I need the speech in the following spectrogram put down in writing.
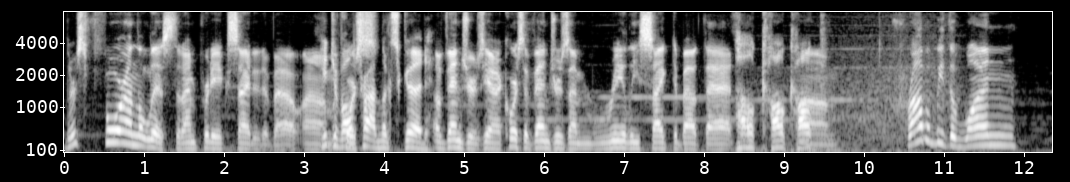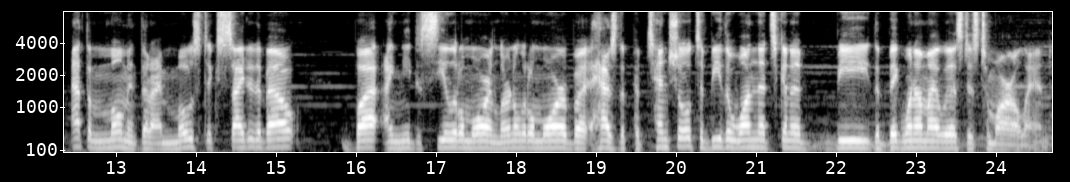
There's four on the list that I'm pretty excited about. Um, Age of course, Ultron looks good. Avengers, yeah, of course, Avengers. I'm really psyched about that. Hulk, Hulk, Hulk. Um, probably the one at the moment that I'm most excited about, but I need to see a little more and learn a little more, but has the potential to be the one that's going to be the big one on my list is Tomorrowland.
